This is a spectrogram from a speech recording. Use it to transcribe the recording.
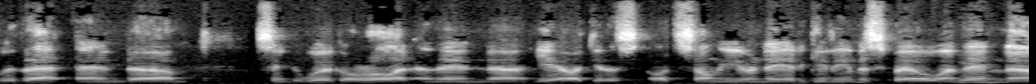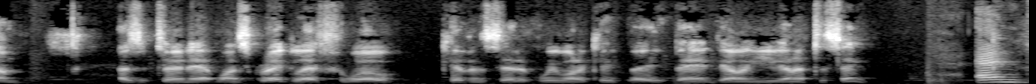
with that, and um, seemed to work all right. And then uh, yeah, I did a odd song here and there to give him a spell, and Yeah. then um, as it turned out, once Greg left, well, Kevin said, if we want to keep the band going, you're going to have to sing. And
